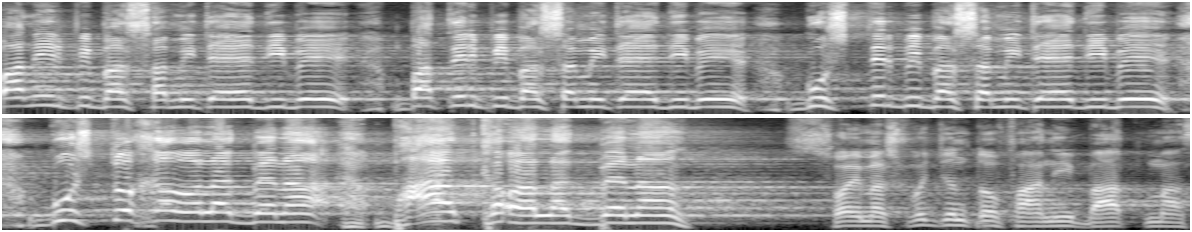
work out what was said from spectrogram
পানির পিপাসা মিটাইয়া দিবে, বাতের পিপাসা মিটাইয়া দিবে গোস্তের পিপাসা মিটাইয়া দিবে, গোস্ত খাওয়া লাগবে না, ভাত খাওয়া লাগবে না। ছয় মাস পর্যন্ত পানি, ভাত, মাছ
